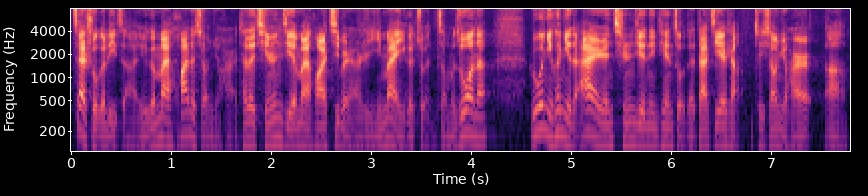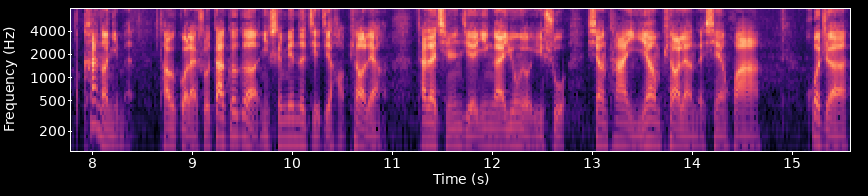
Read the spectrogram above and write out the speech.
再说个例子啊，有一个卖花的小女孩，她在情人节卖花基本上是一卖一个准。怎么做呢？如果你和你的爱人情人节那天走在大街上，这小女孩啊看到你们。她会过来说：“大哥哥，你身边的姐姐好漂亮，她在情人节应该拥有一束像她一样漂亮的鲜花，或者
